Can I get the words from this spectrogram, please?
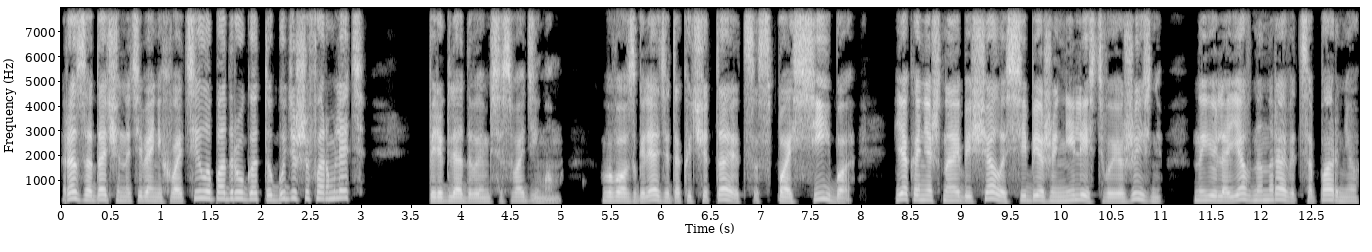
Раз задачи на тебя не хватило, подруга, то будешь оформлять. Переглядываемся с Вадимом. В его взгляде так и читается «Спасибо!» Я, конечно, обещала себе же не лезть в ее жизнь, но Юля явно нравится парню,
